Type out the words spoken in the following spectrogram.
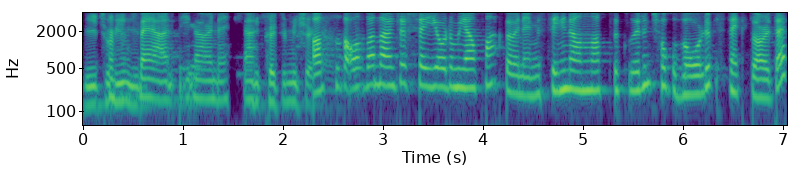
B2B beğendiğin örnekler. dikkatimi çeken. Aslında ondan önce şey yorumu yapmak da önemli. Senin anlattıkların çok zorlu bir sektörde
